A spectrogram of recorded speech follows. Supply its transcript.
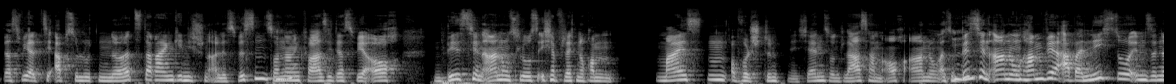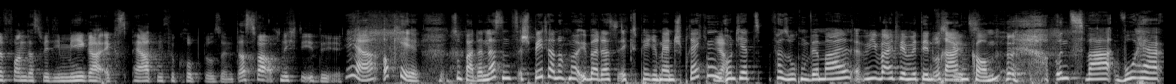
dass wir als die absoluten Nerds da reingehen, die schon alles wissen, sondern mhm. quasi, dass wir auch ein bisschen ahnungslos, ich habe vielleicht noch am meisten, obwohl stimmt nicht, Jens und Lars haben auch Ahnung. Also ein mhm. bisschen Ahnung haben wir, aber nicht so im Sinne von, dass wir die Mega-Experten für Krypto sind. Das war auch nicht die Idee. Ja, okay. Super. Dann lass uns später nochmal über das Experiment sprechen. Ja. Und jetzt versuchen wir mal, wie weit wir mit den Los Fragen geht's. kommen. Und zwar, woher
